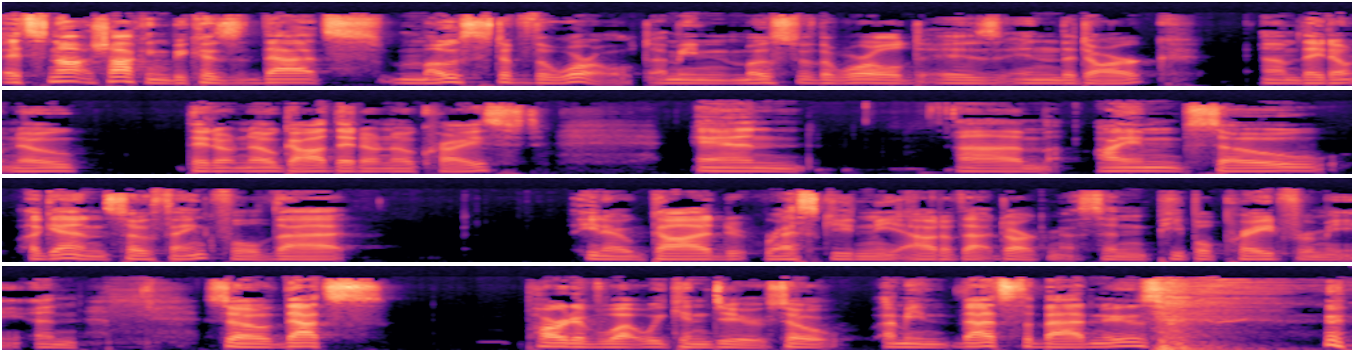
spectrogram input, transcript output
it's not shocking because that's most of the world. I mean, most of the world is in the dark. Um, they don't know they don't know God, they don't know Christ. And um, I'm so again so thankful that you know, God rescued me out of that darkness and people prayed for me. And so that's part of what we can do. So, I mean, that's the bad news.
